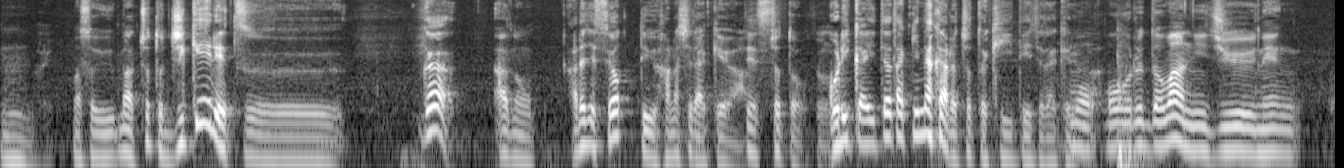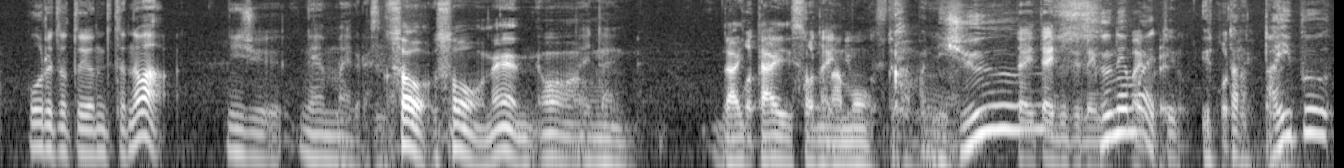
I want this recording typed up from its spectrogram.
うん。まあ、そういう、まあ、ちょっと時系列があのあれですよっていう話だけはです。ちょっとご理解いただきながらちょっと聞いていただければ。もうオールドは20年オールドと呼んでたのは20年前ぐらいですか？そうそうね、うん。大体。大体そんなもん。まあ20大体20年数年前って言ったらだいぶ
